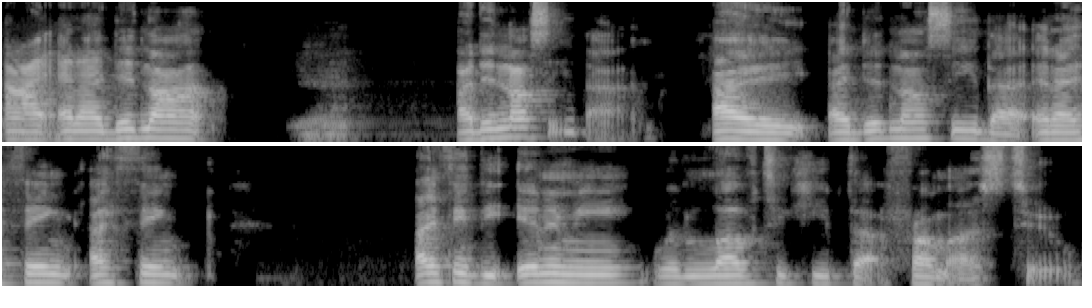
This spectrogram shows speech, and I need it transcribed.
I and I did not I did not see that. I I did not see that. And I think I think I think the enemy would love to keep that from us too.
